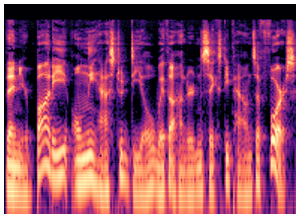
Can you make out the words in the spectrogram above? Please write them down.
then your body only has to deal with 160 pounds of force.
